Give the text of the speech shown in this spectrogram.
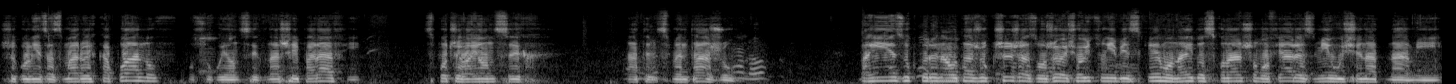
szczególnie za zmarłych kapłanów posługujących w naszej parafii, spoczywających na tym cmentarzu. Panie Jezu, który na ołtarzu krzyża złożyłeś Ojcu Niebieskiemu najdoskonalszą ofiarę, zmiłuj się nad nami.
